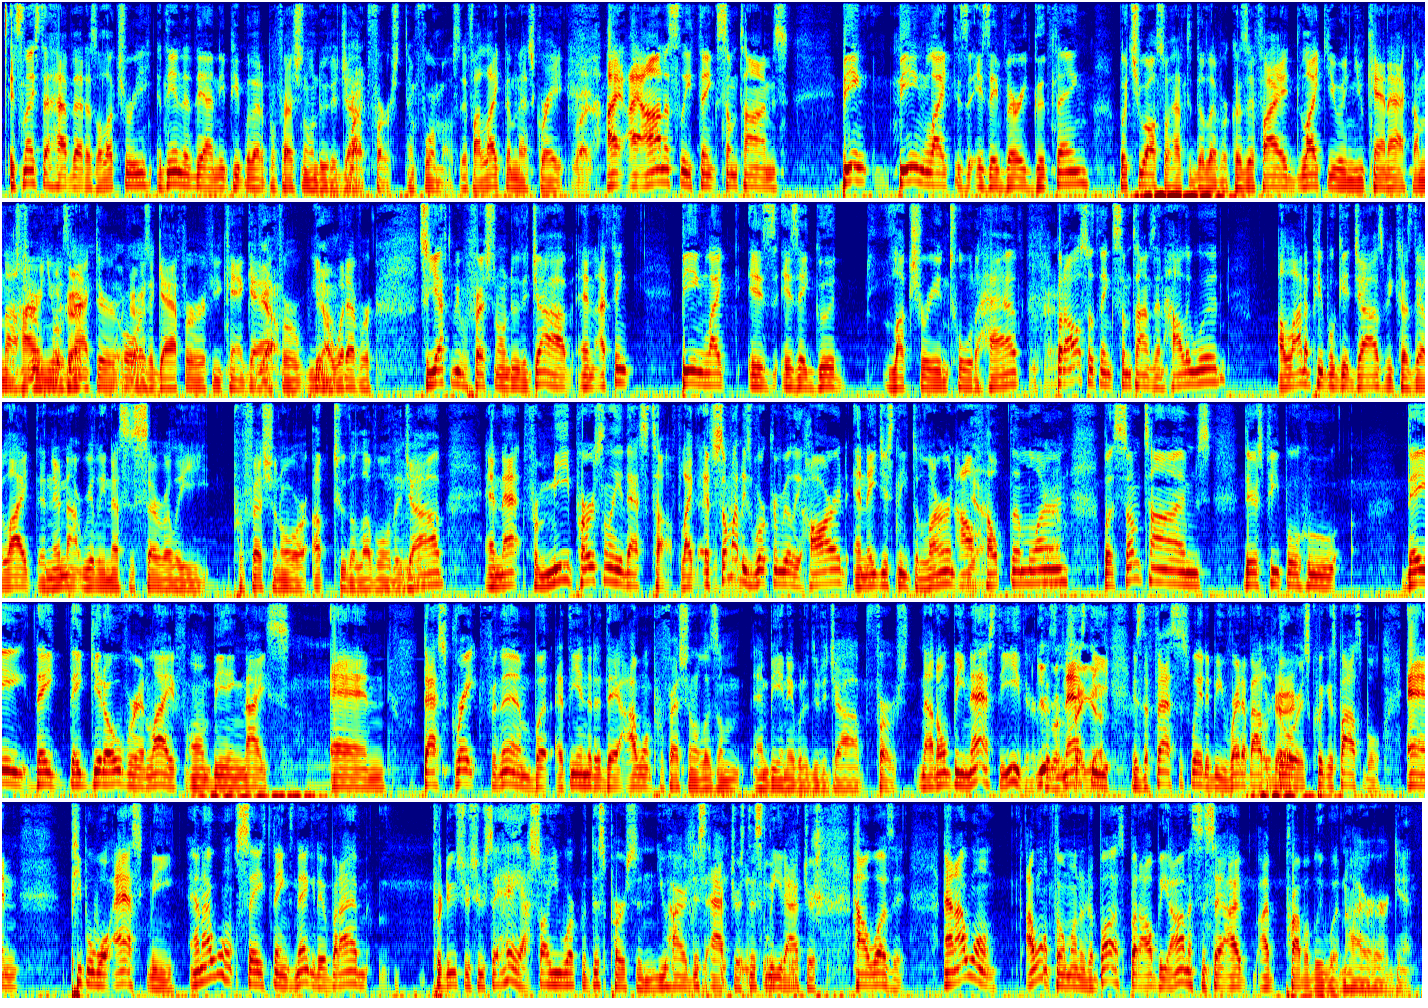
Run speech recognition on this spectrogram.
it's nice to have that as a luxury. At the end of the day, I need people that are professional and do their job Right. first and foremost. If I like them, that's great. Right. I, I honestly think sometimes being being liked is is a very good thing, but you also have to deliver. Because if I like you and you can't act, I'm not hiring you as an Okay. actor or as a gaffer if you can't gaff Yeah. or you know whatever. So you have to be professional and do the job. And I think being liked is is a good luxury and tool to have. But I also think sometimes in Hollywood, a lot of people get jobs because they're liked and they're not really necessarily professional or up to the level of Mm-hmm. the job. And that, for me personally, that's tough. Like, if somebody's working really hard and they just need to learn, I'll Yeah. help them learn. But sometimes there's people who they they they get over in life on being nice and that's great for them but at the end of the day i want professionalism and being able to do the job first. Now don't be nasty either because gonna say, nasty yeah. is the fastest way to be right about the door as quick as possible. And people will ask me and i won't say things negative but i have producers who say hey i saw you work with this person. You hired this actress this lead actress. How was it? And i won't i won't throw them under the bus but i'll be honest and say i, I probably wouldn't hire her again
